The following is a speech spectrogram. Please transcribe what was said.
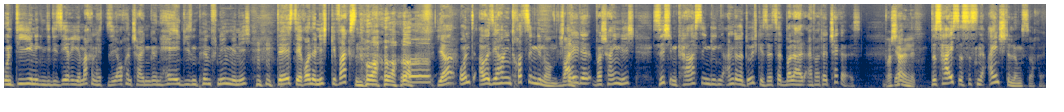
Und diejenigen, die die Serie machen, hätten sich auch entscheiden können: Hey, diesen Pimpf nehmen wir nicht, der ist der Rolle nicht gewachsen. ja, und, aber sie haben ihn trotzdem genommen, weil der wahrscheinlich sich im Casting gegen andere durchgesetzt hat, weil er halt einfach der Checker ist. Wahrscheinlich. Ja? Das heißt, es ist eine Einstellungssache.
